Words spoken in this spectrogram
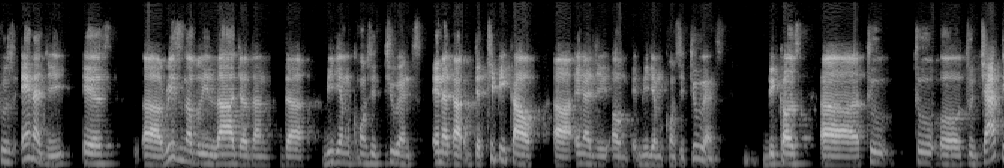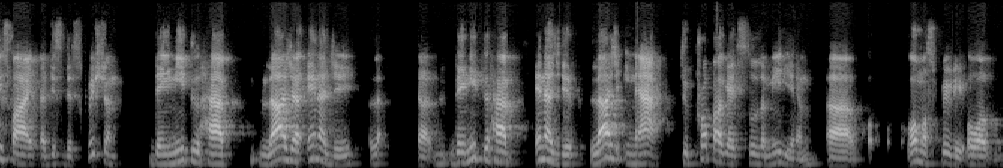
whose energy is uh, reasonably larger than the medium constituents, uh, the typical uh, energy of medium constituents. Because uh, to to uh, to justify uh, this description they need to have larger energy they need to have energy large enough to propagate through the medium almost freely or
